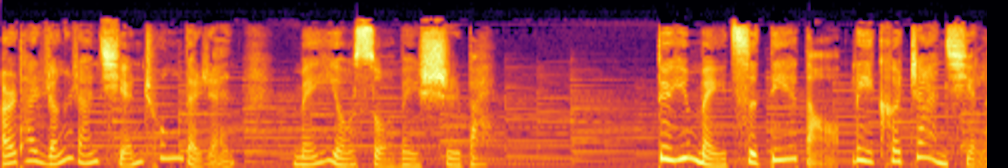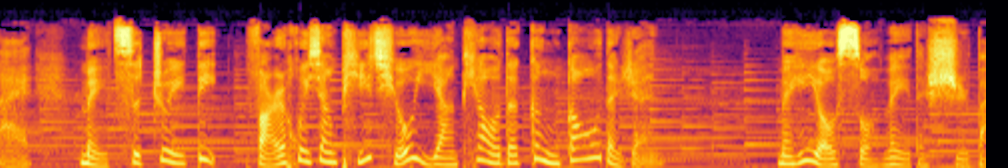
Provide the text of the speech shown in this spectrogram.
而他仍然前冲的人，没有所谓失败。对于每次跌倒立刻站起来，每次坠地反而会像皮球一样跳得更高的人，没有所谓的失败。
